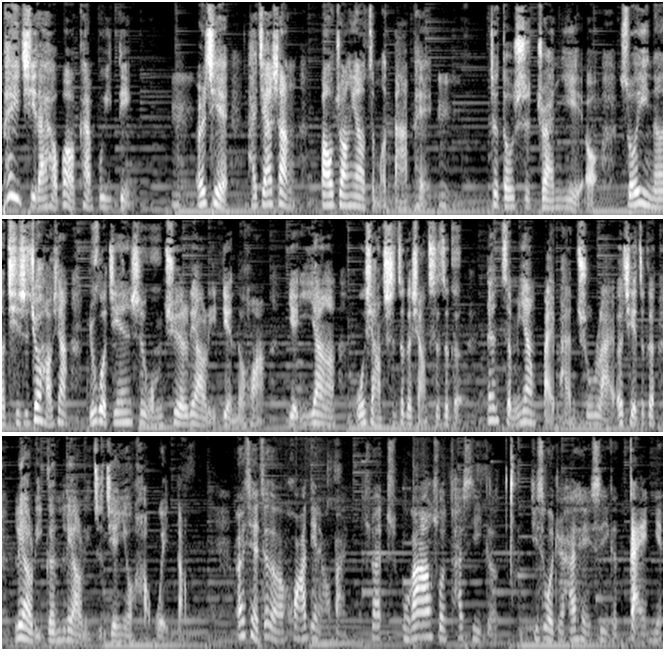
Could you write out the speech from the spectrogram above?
配起来好不好看不一定，嗯，而且还加上包装要怎么搭配，嗯，这都是专业哦。所以呢，其实就好像如果今天是我们去了料理店的话，也一样啊。我想吃这个，想吃这个，但怎么样摆盘出来，而且这个料理跟料理之间有好味道，而且这个花店老板。虽然我刚刚说它是一个，其实我觉得它可以是一个概念。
